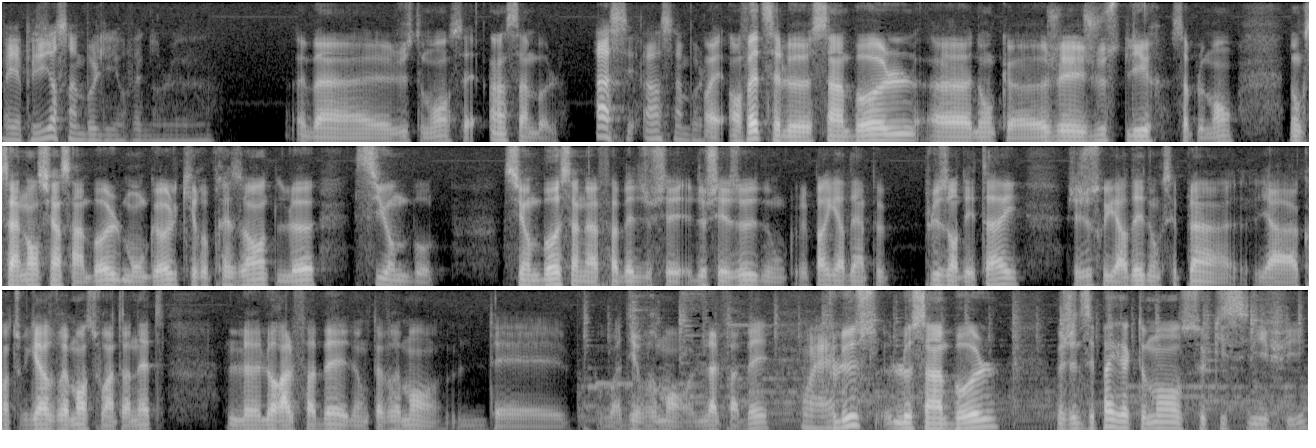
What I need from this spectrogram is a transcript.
Bah, Il y a plusieurs symboles en fait dans le. Eh ben justement, c'est un symbole. Ah, c'est un symbole. Ouais, en fait, c'est le symbole. euh, donc, euh, je vais juste lire simplement. Donc, c'est un ancien symbole mongol qui représente le Siombo. Siombo, c'est un alphabet de chez, de chez eux, donc je vais pas regarder un peu plus en détail. J'ai juste regardé, donc c'est plein. Il y a, quand tu regardes vraiment sur Internet le- leur alphabet, donc tu as vraiment des, on va dire vraiment l'alphabet, Ouais. plus le symbole, mais je ne sais pas exactement ce qui signifie.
